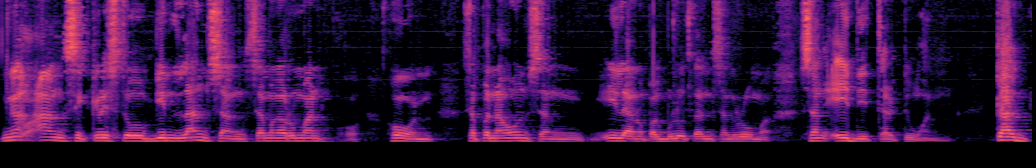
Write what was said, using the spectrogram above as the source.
nga ang si Kristo ginlansang sa mga Romanhon sa panahon sang ilang pagbulutan sang Roma sang AD 31. Kag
